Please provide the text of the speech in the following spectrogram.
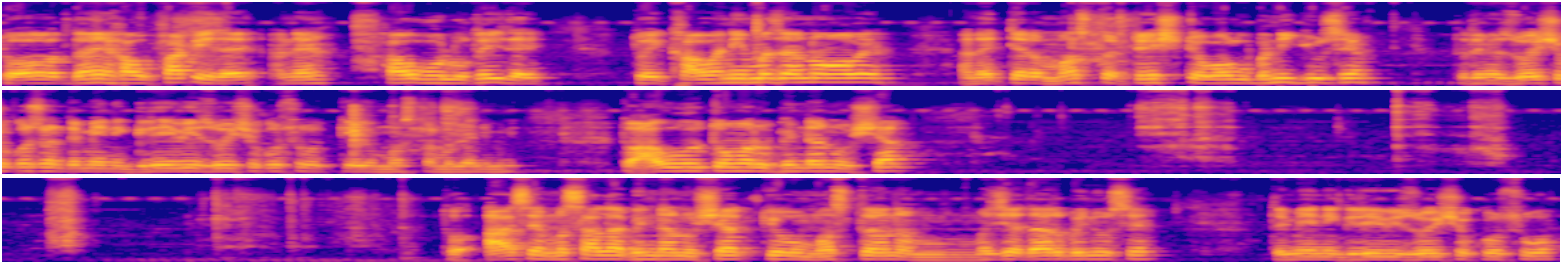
તો દહીં હાવ ફાટી જાય અને હાવ ઓલું થઈ જાય. તો એ ખાવાની મજા ન આવે. અને અત્યારે મસ્ત ટેસ્ટવાળું બની ગયું છે. તો તમે જોઈ શકો છો અને તમે એની ગ્રેવી જોઈ શકો છો કેવી મસ્ત મજાની બની. તો આવું હતું અમારું ભીંડાનું શાક. તો આ છે મસાલા ભીંડાનું શાક. કેવું મસ્ત અને મજેદાર બન્યું છે. તમે એની ગ્રેવી જોઈ શકો છો.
